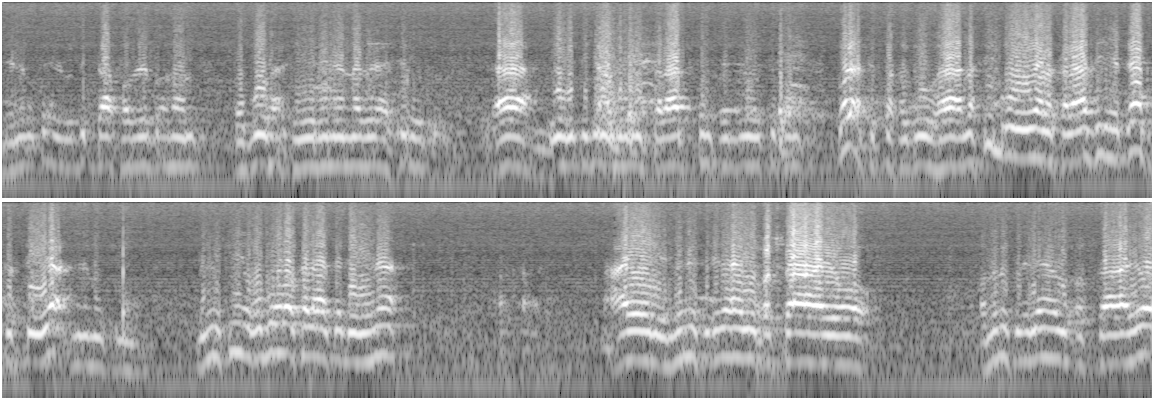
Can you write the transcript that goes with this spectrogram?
من salaatkum sujuudkum walaa tatakaduuha nasiib ooyala salaadihi qayb kasiiya minki minki qubuura kalaata dhigna maxaa yeeli minka ilaahay uxusaayo oo minka ilaahay uxusaayo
